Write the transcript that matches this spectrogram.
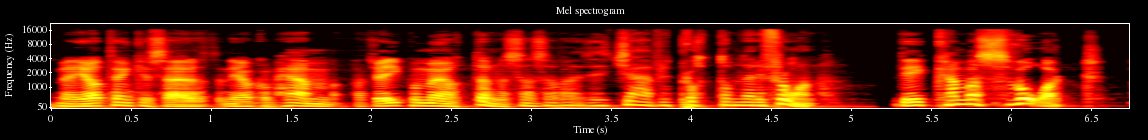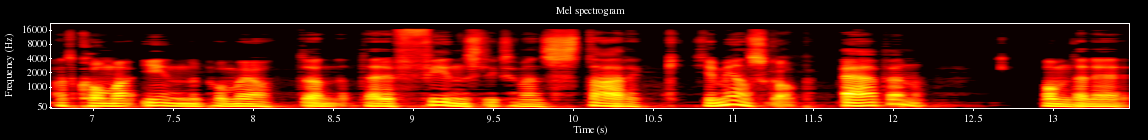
men jag tänker så här att när jag kom hem, att jag gick på möten, men sen så var det jävligt bråttom därifrån. Det kan vara svårt att komma in på möten där det finns liksom en stark gemenskap, även om den är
